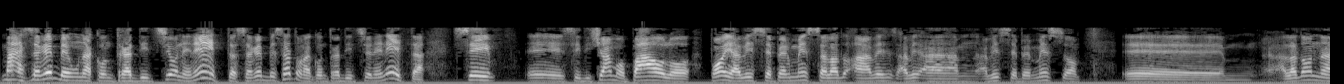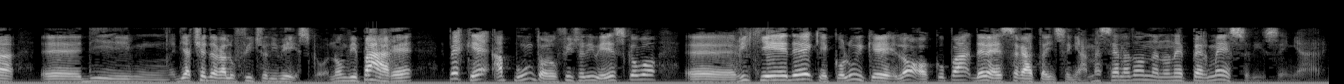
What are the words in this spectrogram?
ma sarebbe una contraddizione netta, sarebbe stata una contraddizione netta se, eh, se diciamo Paolo poi avesse permesso alla, avesse permesso, eh, alla donna eh, di, di, accedere all'ufficio di vescovo. Non vi pare? Perché appunto l'ufficio di vescovo eh, richiede che colui che lo occupa deve essere atto a insegnare, ma se alla donna non è permesso di insegnare,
